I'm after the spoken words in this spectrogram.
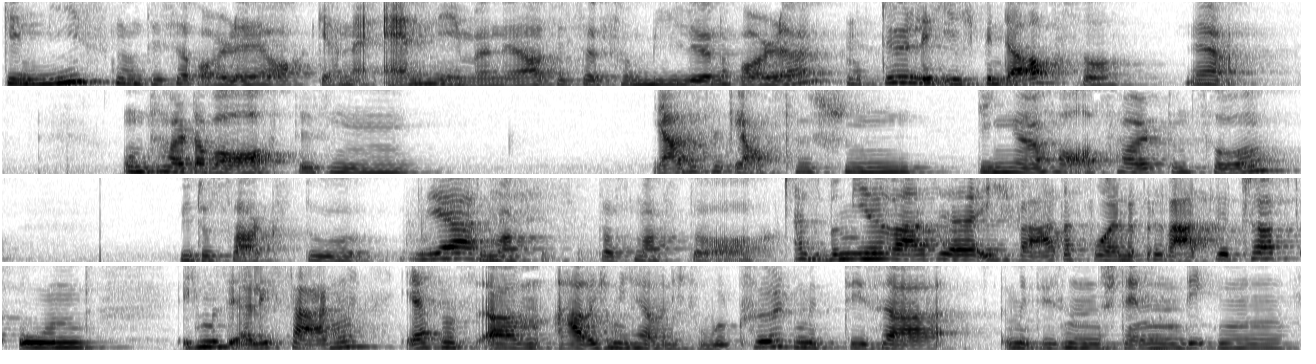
genießen und diese Rolle ja auch gerne einnehmen, ja, diese Familienrolle. Natürlich, ich bin da auch so. Ja. Und halt aber auch diesen, ja, diese klassischen Dinge, Haushalt und so. Wie du sagst, du, Ja. du machst das, das machst du auch. Also bei mir war es ja, ich war davor in der Privatwirtschaft und ich muss ehrlich sagen, erstens ähm, habe ich mich aber nicht wohlgefühlt mit dieser mit diesen ständigen,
